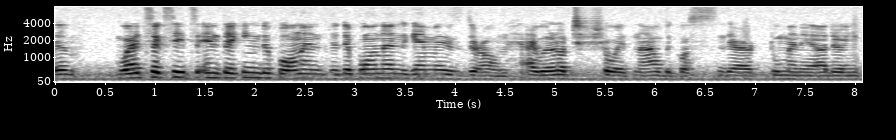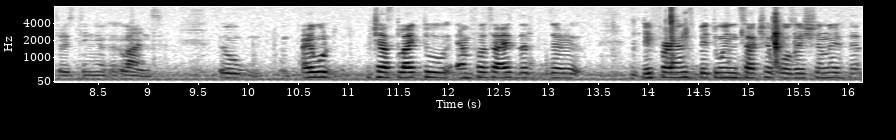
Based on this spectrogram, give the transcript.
um, white succeeds in taking the pawn, and the pawn and the game is drawn. I will not show it now because there are too many other interesting lines. So I would just like to emphasize that the difference between such a position is that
